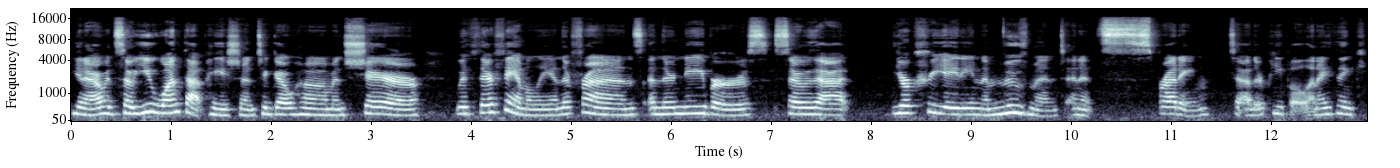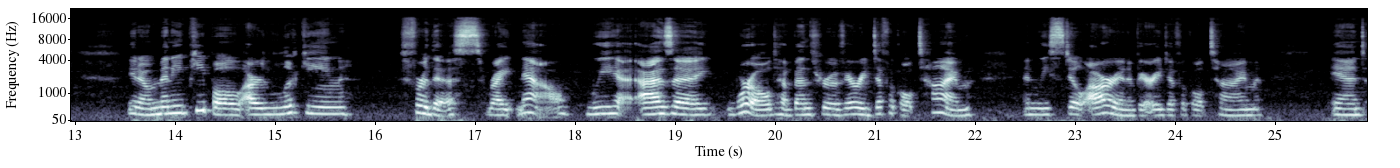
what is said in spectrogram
You know, and so you want that patient to go home and share with their family and their friends and their neighbors so that you're creating a movement and it's spreading to other people. And I think, you know, many people are looking for this right now. We, as a world, have been through a very difficult time, and we still are in a very difficult time. And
